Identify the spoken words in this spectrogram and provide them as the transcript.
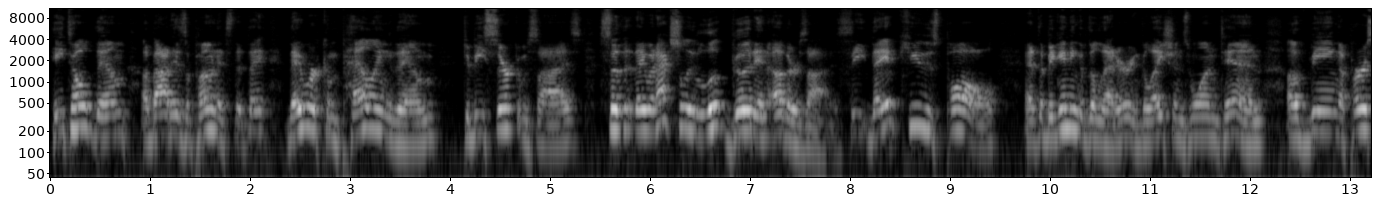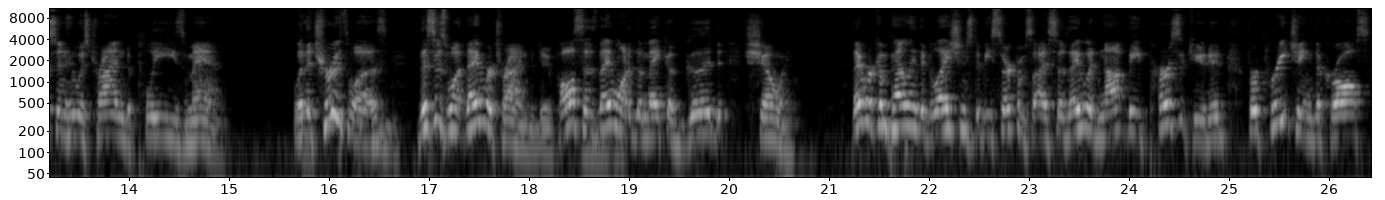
He told them about his opponents that they they were compelling them to be circumcised so that they would actually look good in others' eyes. See, they accused Paul at the beginning of the letter in Galatians 1:10 of being a person who was trying to please man. When the truth was, this is what they were trying to do. Paul says they wanted to make a good showing. They were compelling the Galatians to be circumcised so they would not be persecuted for preaching the cross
